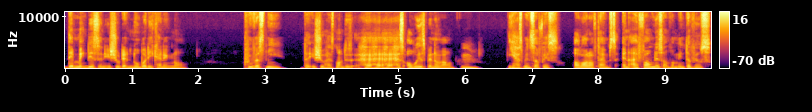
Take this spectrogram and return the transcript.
They make this an issue that nobody can ignore. Previously, the issue has not ha- ha- ha- has always been around. Mm. It has been surfaced a lot of times, and I found this out from interviews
